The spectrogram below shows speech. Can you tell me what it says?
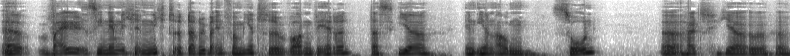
Äh, weil sie nämlich nicht darüber informiert äh, worden wäre, dass ihr in ihren Augen Sohn äh, halt hier äh, äh,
